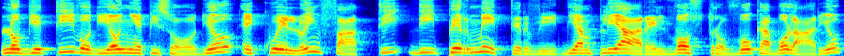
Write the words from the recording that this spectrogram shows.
L'obiettivo di ogni episodio è quello infatti di permettervi di ampliare il vostro vocabolario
